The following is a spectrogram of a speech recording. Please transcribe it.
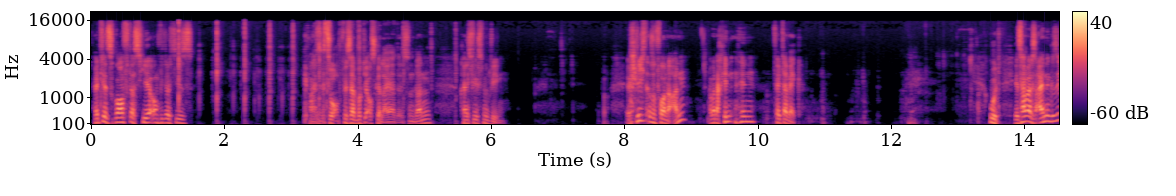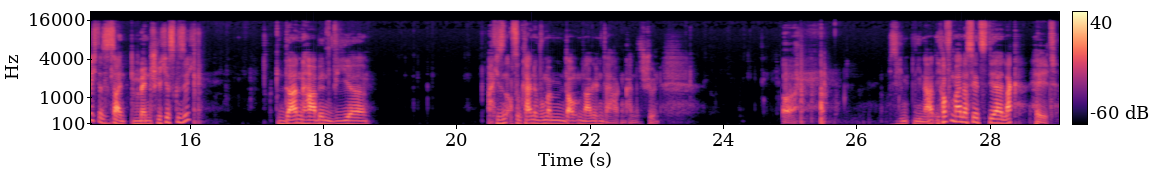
Hätte jetzt gehofft, dass hier irgendwie durch dieses ich es jetzt so oft, bis er wirklich ausgeleiert ist. Und dann kann ich es wenigstens bewegen. So. Er schlicht also vorne an, aber nach hinten hin fällt er weg. Gut, jetzt haben wir das eine Gesicht, das ist ein menschliches Gesicht. Dann haben wir... Ach, hier sind auch so kleine, wo man mit dem Daumennagel hinterhaken kann. Das ist schön. Oh. Ich hoffe mal, dass jetzt der Lack hält.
